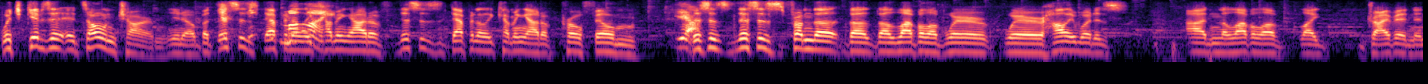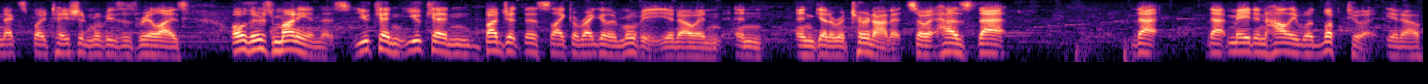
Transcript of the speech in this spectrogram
which gives it its own charm, you know. But this is definitely coming out of this is definitely coming out of pro film. Yeah. This is this is from the the the level of where where Hollywood is on the level of like drive-in and exploitation movies is realized oh there's money in this you can you can budget this like a regular movie you know and and and get a return on it so it has that that that made in hollywood look to it you know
